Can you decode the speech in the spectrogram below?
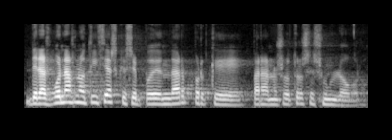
de las buenas noticias que se pueden dar porque para nosotros es un logro.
